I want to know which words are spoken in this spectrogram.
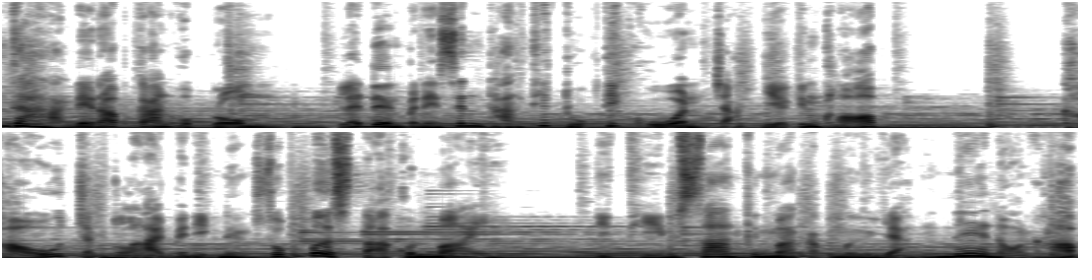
ซึ่งถ้าหากได้รับการอบรม และเดินไปในเส้นทางที่ถูกที่ควรจากเยอร์เกนคลอปเขาจะกลายเป็นอีกหนึ่งซูเปอร์สตาร์คนใหม่ ที่ทีมสร้างขึ้นมากับมืออย่างแน่นอนครับ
